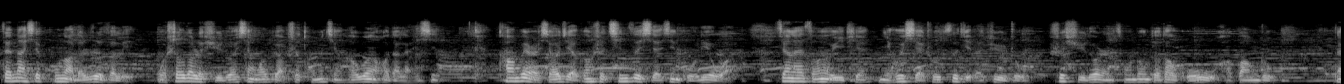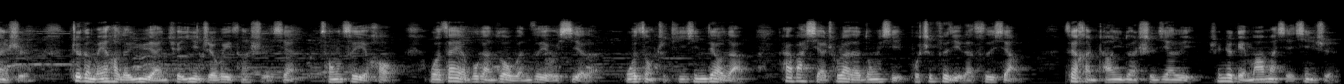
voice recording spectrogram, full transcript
在那些苦恼的日子里，我收到了许多向我表示同情和问候的来信，康贝尔小姐更是亲自写信鼓励我，将来总有一天你会写出自己的巨著，使许多人从中得到鼓舞和帮助。但是，这个美好的预言却一直未曾实现。从此以后，我再也不敢做文字游戏了。我总是提心吊胆，害怕写出来的东西不是自己的思想。在很长一段时间里，甚至给妈妈写信时，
